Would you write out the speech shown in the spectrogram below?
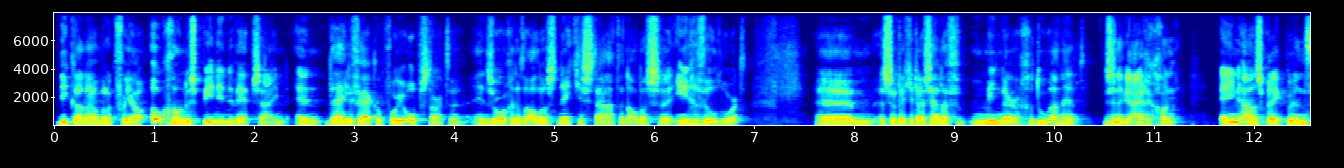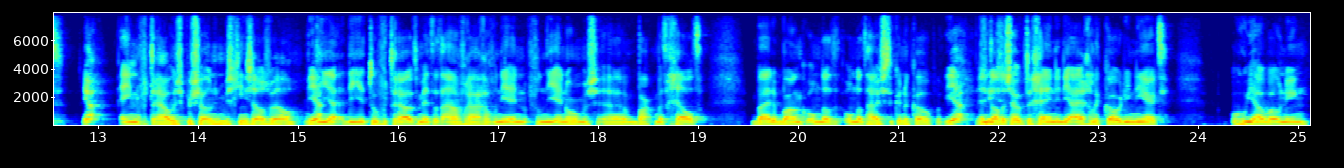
Die kan namelijk voor jou ook gewoon de spin in de web zijn. En de hele verkoop voor je opstarten. En zorgen dat alles netjes staat en alles eh, ingevuld wordt. Ehm, zodat je daar zelf minder gedoe aan hebt. dus dan heb je eigenlijk gewoon één aanspreekpunt. Ja, Één vertrouwenspersoon misschien zelfs wel. Ja. Die, je, die je toevertrouwt met het aanvragen van die, van die enorme eh, bak met geld bij de bank om dat, om dat huis te kunnen kopen. ja En dat is ook degene die eigenlijk coördineert hoe jouw woning...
